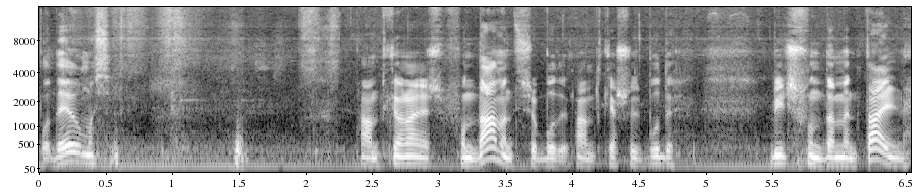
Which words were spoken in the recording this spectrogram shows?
Подивимося. Там таке що фундамент ще буде, там таке щось буде більш фундаментальне.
